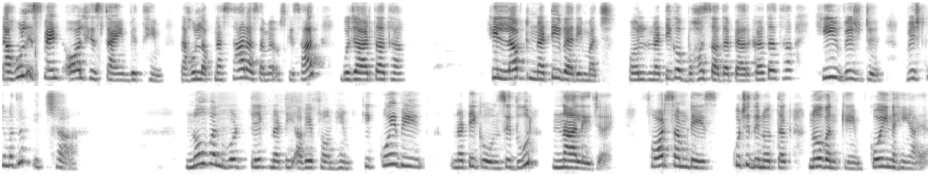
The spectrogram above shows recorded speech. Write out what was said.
Rahul spend all his time with him Rahul अपना सारा समय उसके साथ गुजारता था। He loved Nutty very much और नटी को बहुत ज़्यादा प्यार करता था। ही विश्ड विश्ड के मतलब इच्छा। No one would take Nutty away from him कि कोई भी नटी को उनसे दूर ना ले जाए। फॉर सम डेज़ कुछ दिनों तक नो वन केम कोई नहीं आया।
